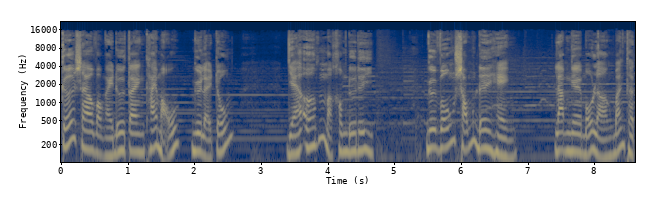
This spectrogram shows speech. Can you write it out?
Cớ sao vào ngày đưa tang thái mẫu, ngươi lại trốn? Giả ốm mà không đưa đi. Ngươi vốn sống đê hèn, làm nghề mổ lợn bán thịt.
